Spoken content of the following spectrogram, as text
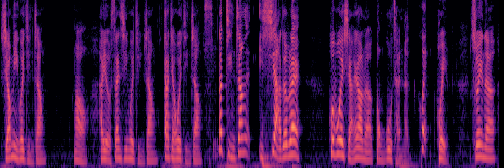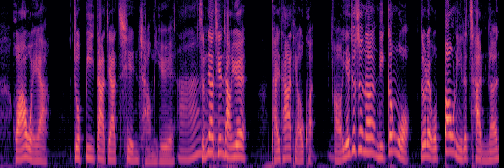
小米会紧张，哦，还有三星会紧张，大家会紧张。那紧张一下，对不对？会不会想要呢巩固产能？会会，所以呢，华为啊就逼大家签长约。啊，什么叫签长约？排他条款啊、也就是呢，你跟我对不对？我包你的产能，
